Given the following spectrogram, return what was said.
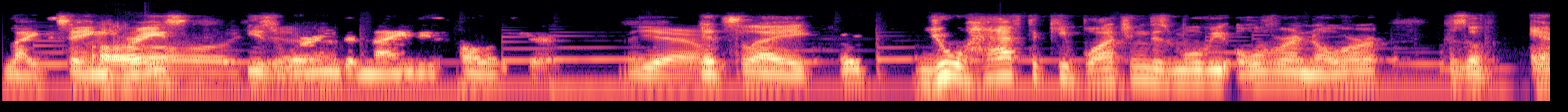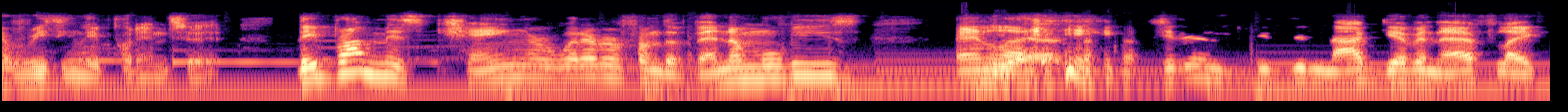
like saying oh, grace Oh, he's yeah. wearing the 90s polo shirt Yeah. it's like you have to keep watching this movie over and over because of everything they put into it. They brought Miss Chang or whatever from the Venom movies, and like she didn't, she did not give an F. Like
